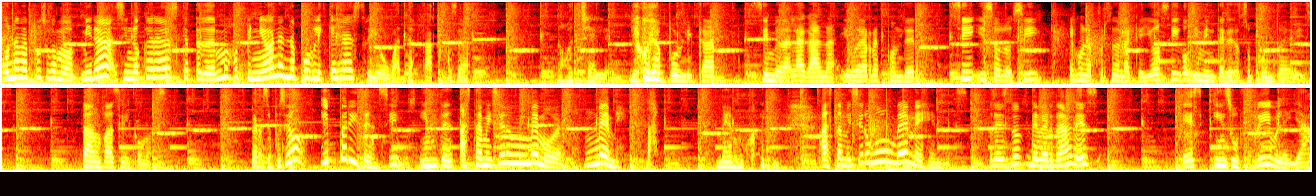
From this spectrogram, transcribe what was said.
Una me puso como, mira, si no quieres que te demos opiniones, no publiques esto. Y yo, what the fuck. O sea, no, chele, yo voy a publicar si me da la gana y voy a responder sí y solo sí. Es una persona a la que yo sigo y me interesa su punto de vista. Tan fácil como eso. Pero se pusieron hiperintensivos. hasta me hicieron un memo, ¿verdad? Un meme. Va, memo. hasta me hicieron un meme, gentes. O sea, esto de verdad es, es insufrible ya.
